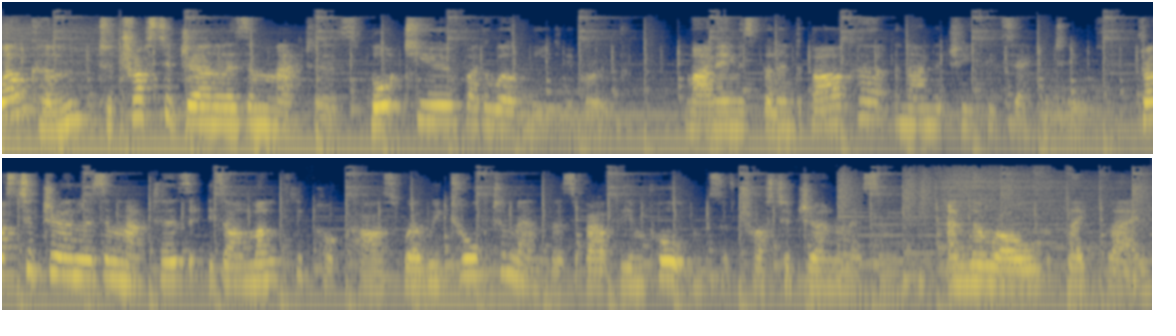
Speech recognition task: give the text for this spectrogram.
Welcome to Trusted Journalism Matters, brought to you by the World Media Group. My name is Belinda Barker and I'm the Chief Executive. Trusted Journalism Matters is our monthly podcast where we talk to members about the importance of trusted journalism and the role that they play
